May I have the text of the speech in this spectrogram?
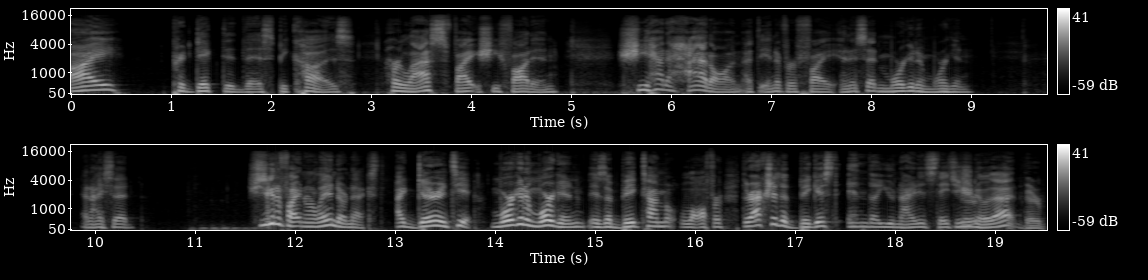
I predicted this because her last fight she fought in, she had a hat on at the end of her fight and it said Morgan and Morgan. And I said, She's gonna fight in Orlando next. I guarantee it. Morgan and Morgan is a big time law firm. They're actually the biggest in the United States. Did you They're- know that? They're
